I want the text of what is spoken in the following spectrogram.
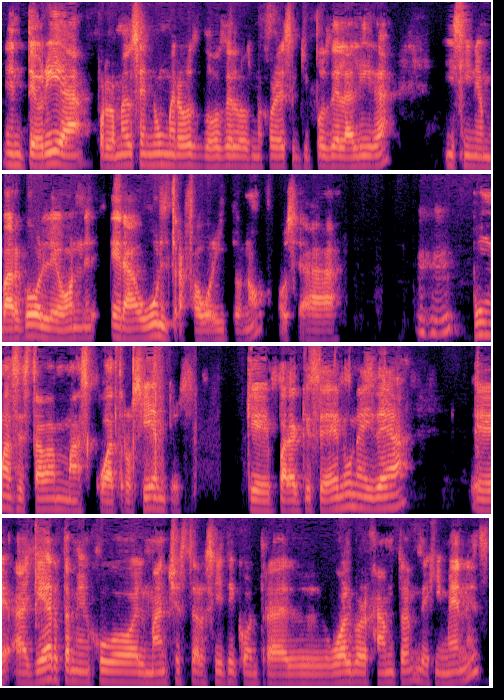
en teoría, por lo menos en números, dos de los mejores equipos de la liga, y sin embargo León era ultra favorito, ¿no? O sea, Pumas estaba más 400, que para que se den una idea, eh, ayer también jugó el Manchester City contra el Wolverhampton de Jiménez,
